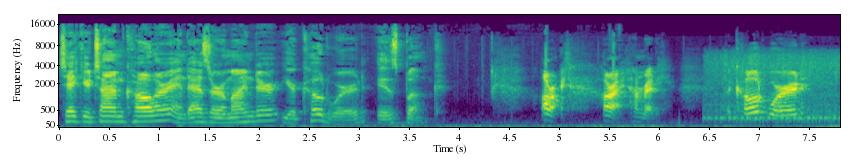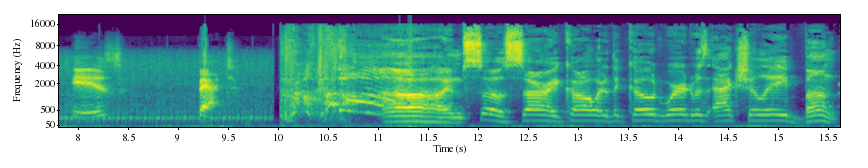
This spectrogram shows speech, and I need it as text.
Take your time, caller, and as a reminder, your code word is bunk. Alright, alright, I'm ready. The code word is bat. Oh, I'm so sorry, caller. The code word was actually bunk.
